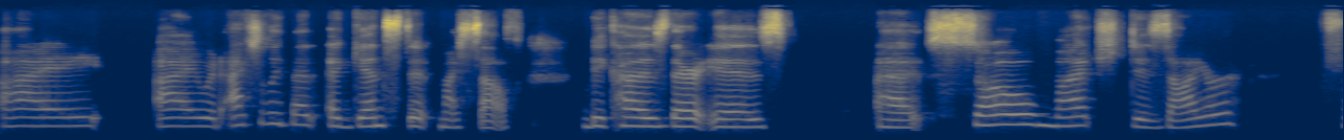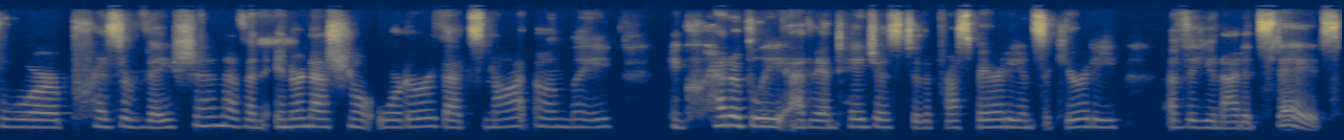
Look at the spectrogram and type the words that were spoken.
I I would actually bet against it myself because there is uh, so much desire for preservation of an international order that's not only incredibly advantageous to the prosperity and security of the United States,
